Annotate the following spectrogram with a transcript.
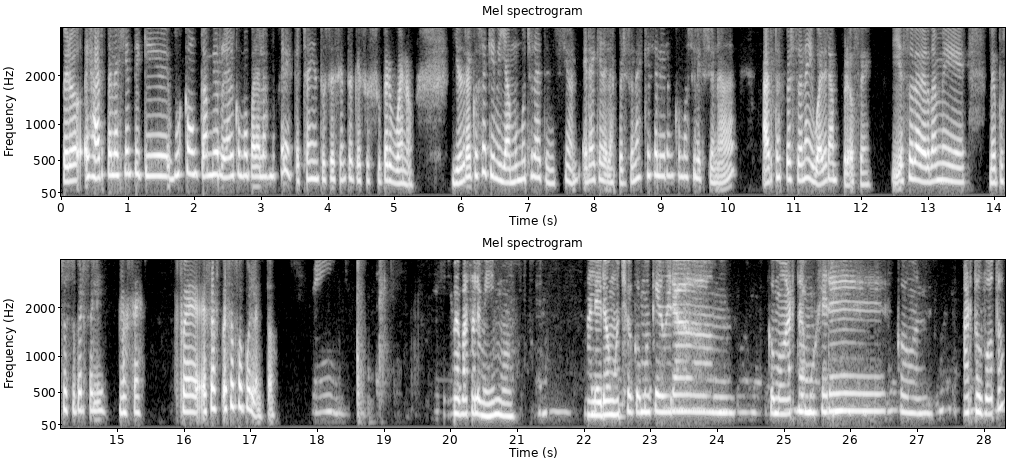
pero es harta la gente que busca un cambio real como para las mujeres, ¿cachai? Entonces siento que eso es súper bueno. Y otra cosa que me llamó mucho la atención era que de las personas que salieron como seleccionadas, hartas personas igual eran profe. Y eso la verdad me, me puso súper feliz, no sé, fue, eso, eso fue opulento. Sí. Me pasa lo mismo. Me alegró mucho como que hubiera mm, como hartas mujeres con hartos votos.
